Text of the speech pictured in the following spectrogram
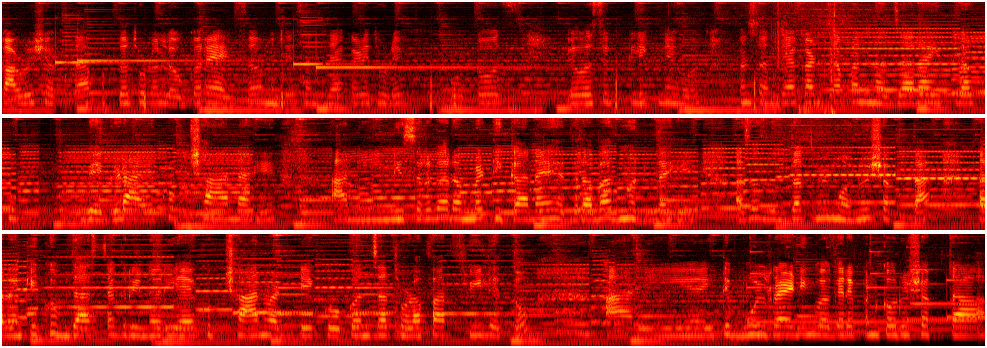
काढू शकता. फक्त थोडं लवकर यायचं. म्हणजे संध्याकाळी थोडे फोटोज व्यवस्थित क्लिक नाही होत. पण संध्याकाळचा पण नजारा इथला खूप वेगळा आहे. खूप छान आहे. आणि निसर्गरम्य ठिकाण आहे. हैदराबादमधलं हे. असं सुद्धा तुम्ही म्हणू शकता. कारण की खूप जास्त ग्रीनरी आहे. खूप छान वाटते. कोकणचा थोडाफार फील येतो. आणि इथे बुल रायडिंग वगैरे पण करू शकता.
